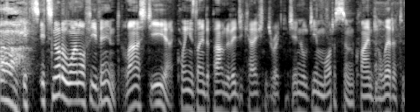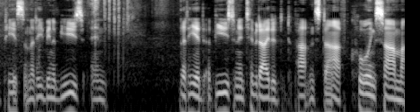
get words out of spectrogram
Ah, It's it's not a one-off event. Last year, Queensland Department of Education Director General Jim Watterson claimed in a letter to Pearson that he'd been abused and that he had abused and intimidated department staff, calling some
